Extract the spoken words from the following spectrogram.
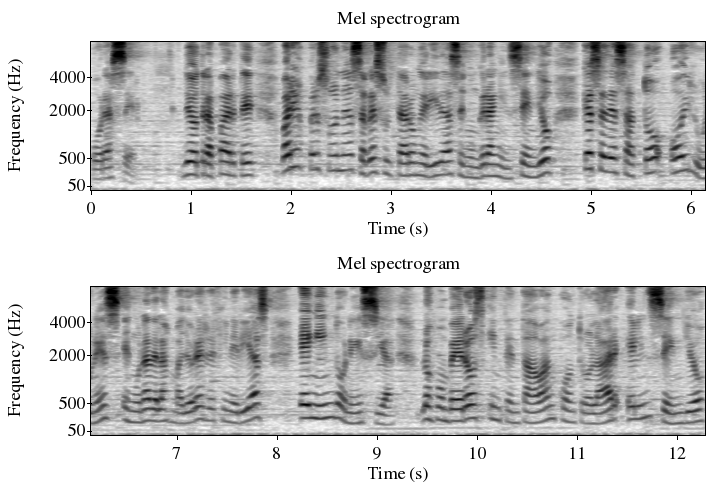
por hacer. De otra parte, varias personas resultaron heridas en un gran incendio que se desató hoy lunes en una de las mayores refinerías en Indonesia. Los bomberos intentaban controlar el incendio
